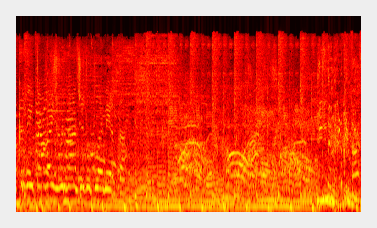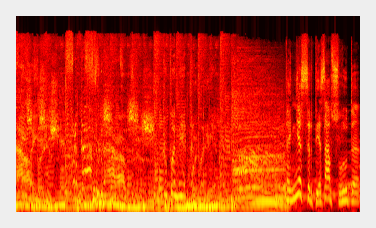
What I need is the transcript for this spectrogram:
Inacreditáveis verdades do planeta. Inacreditáveis. Verdades. Verdades. Do planeta. Tenho a certeza absoluta,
